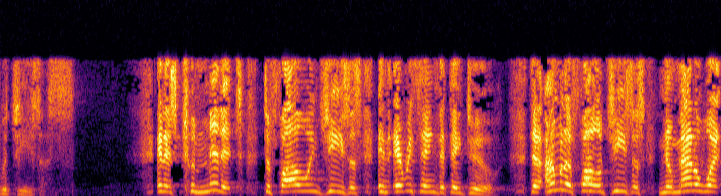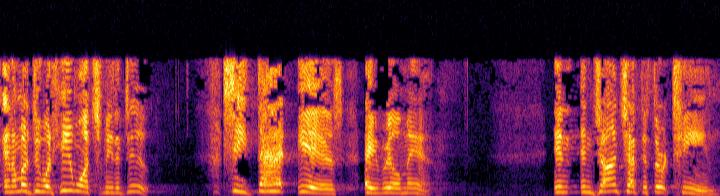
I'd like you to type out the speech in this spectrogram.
with Jesus. And is committed to following Jesus in everything that they do. That I'm going to follow Jesus no matter what, and I'm going to do what He wants me to do. See, that is a real man. In, in John chapter 13,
